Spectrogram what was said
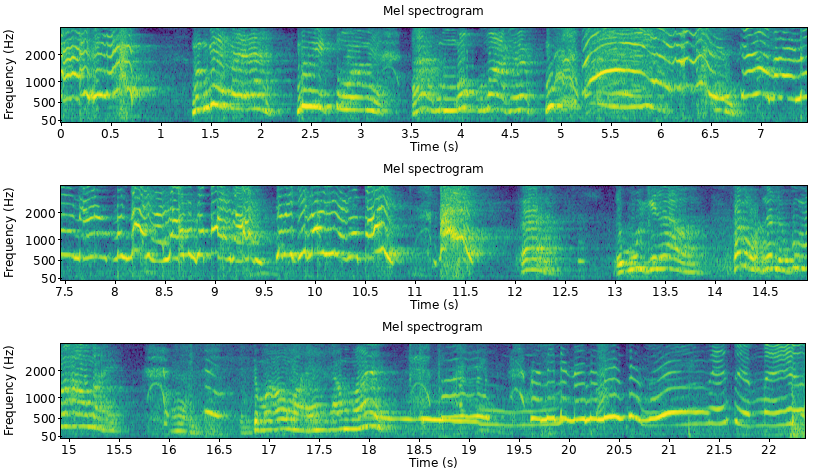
ได้พี่เล็กมึงเงียบไปเลยนะ มึงอีกตัวนึงเนี่ยฮะมึงงกกูมากใช่ไหมมึง อย่าทำ กูกินเหล้าถ้าหมดนั้นเดี๋ยวกูมาเอาใหม่เออเดี๋ยวจะมาเอาใหม่จำไว้มันไม่เป็นไรนะลูกเจ็บไหมแม่เจ็บไหมอะ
